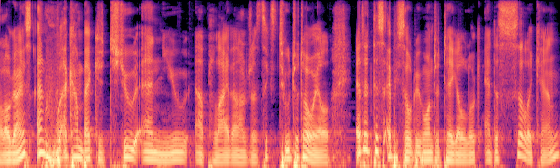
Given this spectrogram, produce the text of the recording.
Hello guys and welcome back to a new Applied Energistics 2 tutorial. And in this episode we want to take a look at the silicon,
